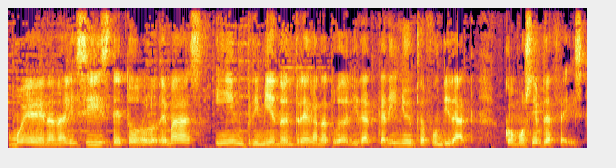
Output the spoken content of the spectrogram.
Buen análisis de todo lo demás, imprimiendo entrega, naturalidad, cariño y profundidad. Como siempre hacéis,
